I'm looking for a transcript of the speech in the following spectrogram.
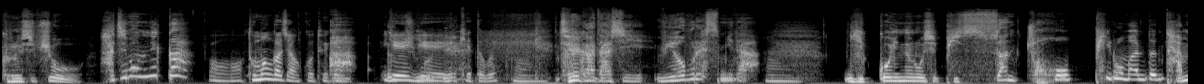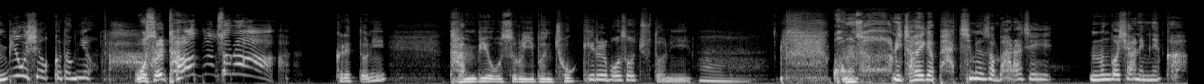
그러십시오 하지 뭡니까? 어, 도망가지 않고 되게 아, 예, 예, 예. 이렇게 했다고요? 어. 제가 다시 위협을 했습니다. 음. 입고 있는 옷이 비싼 초피로 만든 담비 옷이었거든요. 옷을 다 벗어라! 그랬더니 담비 옷으로 입은 조끼를 벗어 주더니 음. 공손히 저에게 바치면서 말하지는 것이 아닙니까?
